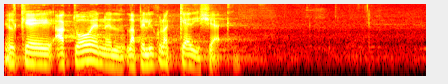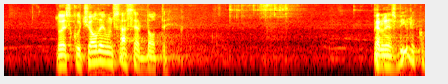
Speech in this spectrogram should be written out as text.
el que actuó en la película Caddyshack. Lo escuchó de un sacerdote pero es bíblico.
